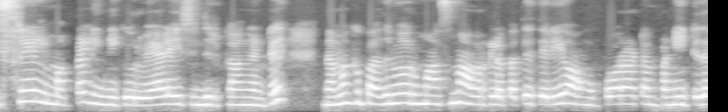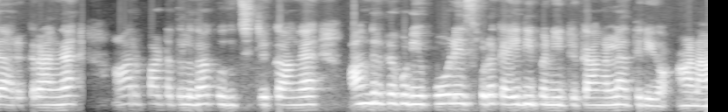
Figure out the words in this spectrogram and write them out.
இஸ்ரேல் மக்கள் இன்னைக்கு ஒரு வேலையை செஞ்சிருக்காங்கன்ட்டு நமக்கு பதினோரு மாசமா அவர்களை பத்தி தெரியும். அவங்க போராட்டம் பண்ணிட்டு தான் இருக்கிறாங்க. ஆர்ப்பாட்டத்துல தான் குதிச்சிட்டு இருக்காங்க. அங்க இருக்கக்கூடிய போலீஸ் கூட கைதி பண்ணிட்டு இருக்காங்கலாம் தெரியும். ஆனா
